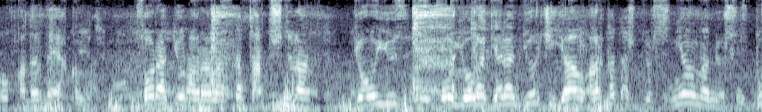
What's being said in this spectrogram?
O kadar da yakınlar. Sonra diyor aralarında tartıştılar. Diyor o yüz o yola gelen diyor ki ya arkadaş diyor siz niye anlamıyorsunuz? Bu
